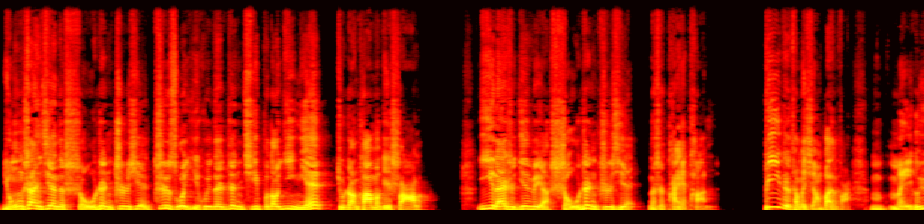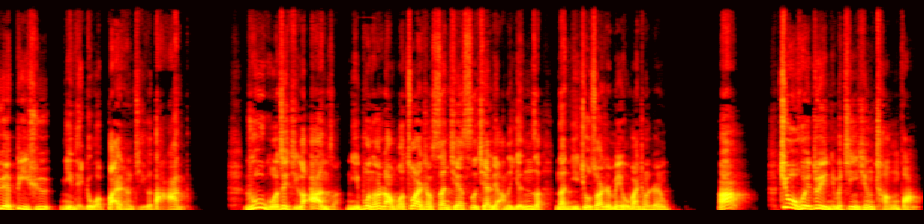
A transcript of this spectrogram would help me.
永善县的首任知县之所以会在任期不到一年就让他们给杀了，一来是因为啊，首任知县那是太贪了，逼着他们想办法，嗯，每个月必须你得给我办上几个大案子，如果这几个案子你不能让我赚上三千四千两的银子，那你就算是没有完成任务，啊，就会对你们进行惩罚。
